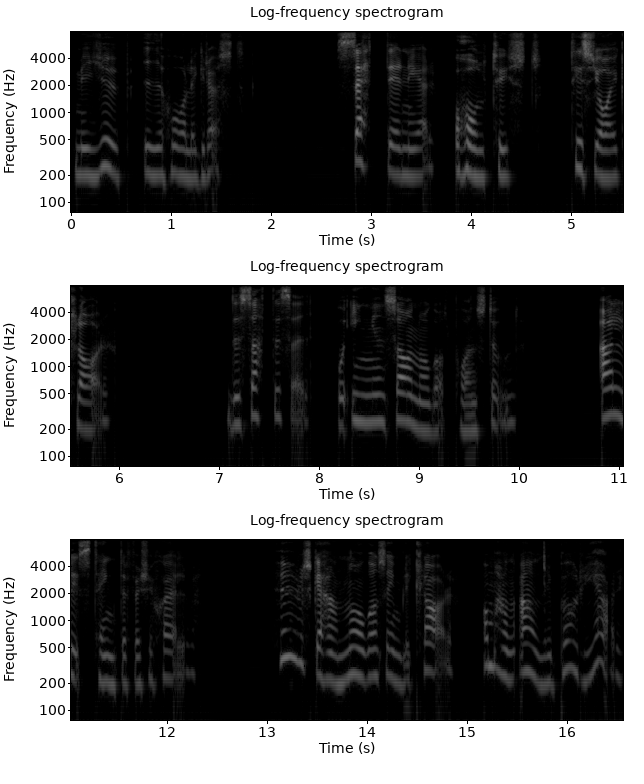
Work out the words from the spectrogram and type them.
med djup ihålig röst. Sätt er ner och håll tyst tills jag är klar. Det satte sig och ingen sa något på en stund. Alice tänkte för sig själv. Hur ska han någonsin bli klar om han aldrig börjar?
